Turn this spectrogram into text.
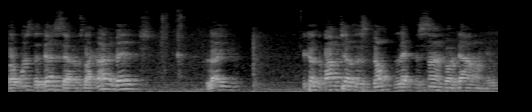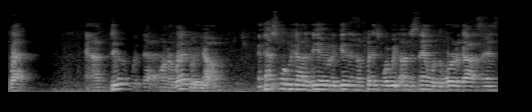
But once the dust settles, like, all right, baby, love you. Because the Bible tells us, don't let the sun go down on your wrath. And I'm dealing with that on a regular, y'all. And that's where we got to be able to get in a place where we understand what the Word of God says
